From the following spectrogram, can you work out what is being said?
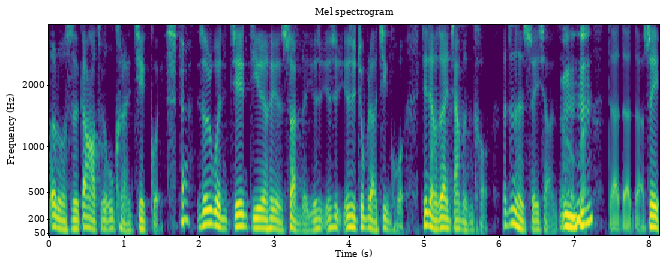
俄罗斯刚好这个乌克兰接轨。是的，你说如果你今天敌人很远算了，也许也许也许救不了近火，今天两个都在家门口，那真的很水小，你知道吗？嗯、对啊对啊对啊，所以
